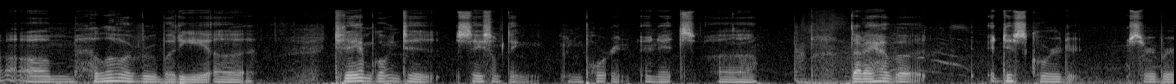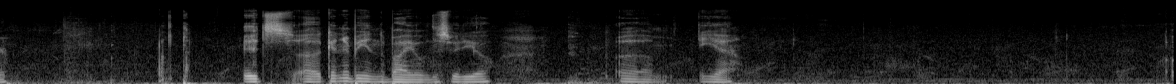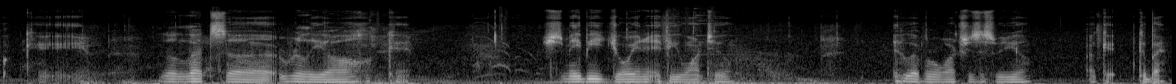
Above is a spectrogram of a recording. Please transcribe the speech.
Um, hello everybody. Uh, today I'm going to say something important, and it's, uh, that I have a, a Discord server. It's, uh, gonna be in the bio of this video. Um, yeah. Okay. Well, that's, uh, really all. Okay. Just maybe join it if you want to. Whoever watches this video. Okay, goodbye.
